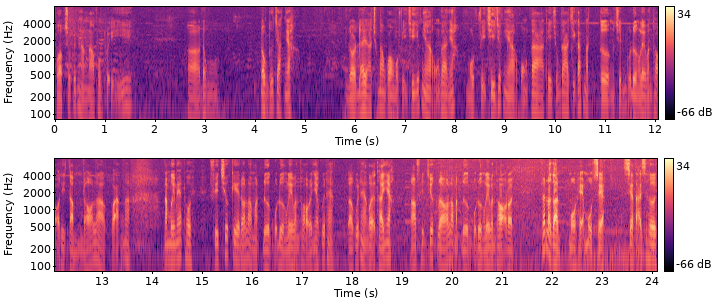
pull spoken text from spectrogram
phù hợp cho khách hàng nào phong thủy à, đông đông tứ chặt nha. Rồi đây là chúng ta còn một vị trí trước nhà của ông ta nhé Một vị trí trước nhà của ông ta thì chúng ta chỉ cắt mặt tường chính của đường Lê Văn Thọ thì tầm đó là khoảng 50 mét thôi. Phía trước kia đó là mặt đường của đường Lê Văn Thọ rồi nha quý hàng. Và quý hàng có thể thấy nha. Đó phía trước đó là mặt đường của đường Lê Văn Thọ rồi. Rất là gần một hẻm một xe xe tải xe hơi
